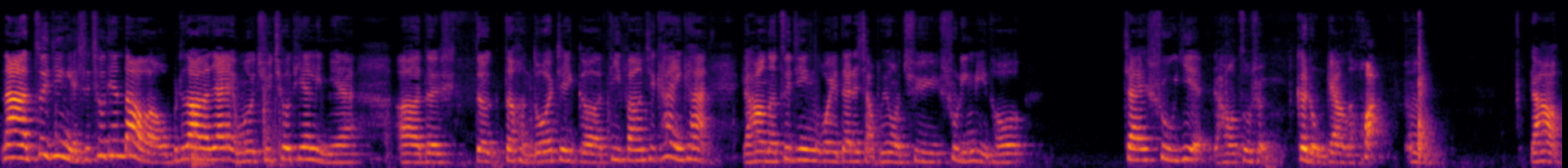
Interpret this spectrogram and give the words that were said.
那最近也是秋天到了，我不知道大家有没有去秋天里面，呃的的的很多这个地方去看一看。然后呢，最近我也带着小朋友去树林里头摘树叶，然后做成各种各样的画，嗯。然后，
